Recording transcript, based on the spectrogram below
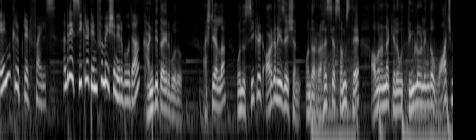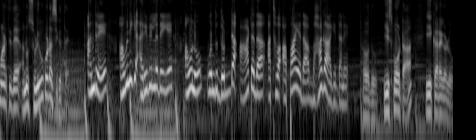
Encrypted files? ಅಂದ್ರೆ ಸೀಕ್ರೆಟ್ ಇನ್ಫಾರ್ಮೇಶನ್ ಇರಬಹುದಾ ಖಂಡಿತ ಇರಬಹುದು ಅಷ್ಟೇ ಅಲ್ಲ ಒಂದು ಸೀಕ್ರೆಟ್ ಆರ್ಗನೈಸೇಷನ್ ಒಂದು ರಹಸ್ಯ ಸಂಸ್ಥೆ ಅವನನ್ನ ಕೆಲವು ತಿಂಗಳುಗಳಿಂದ ವಾಚ್ ಮಾಡ್ತಿದೆ ಅನ್ನೋ ಸುಳಿವು ಕೂಡ ಸಿಗುತ್ತೆ. ಅಂದ್ರೆ ಅವನಿಗೆ ಅರಿವಿಲ್ಲದೆಯೇ ಅವನು ಒಂದು ದೊಡ್ಡ ಆಟದ ಅಥವಾ ಅಪಾಯದ ಭಾಗ ಆಗಿದ್ದಾನೆ. ಹೌದು ಈ ಸ್ಫೋಟ ಈ ಕರೆಗಳು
